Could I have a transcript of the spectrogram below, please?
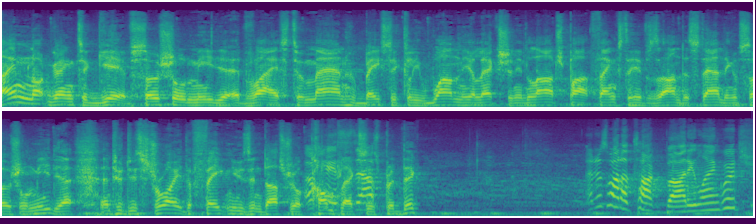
I'm not going to give social media advice to a man who basically won the election in large part thanks to his understanding of social media and who destroyed the fake news industrial Okay, complex's predict. I just want to talk body language.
